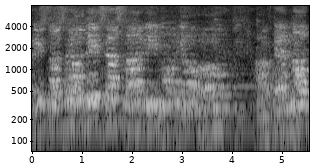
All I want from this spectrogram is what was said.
Christos rodis as marimoio, ad terno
